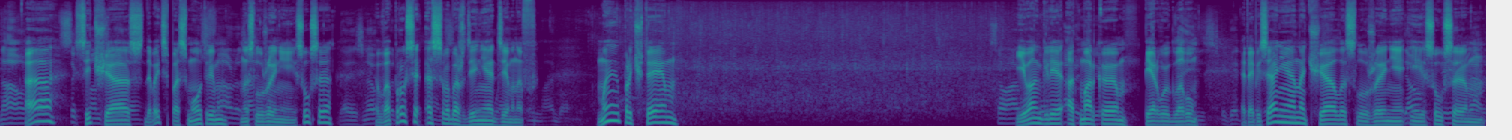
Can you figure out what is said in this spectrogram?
А сейчас давайте посмотрим на служение Иисуса в вопросе освобождения от демонов. мы прочитаем Евангелие от Марка, первую главу. Это описание начала служения Иисуса.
